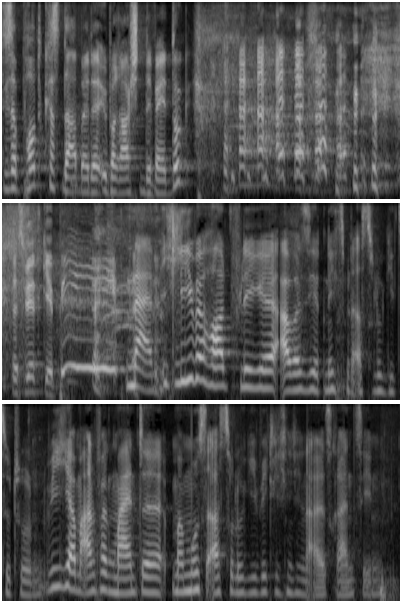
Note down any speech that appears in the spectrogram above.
dieser Podcast-Name der überraschende Wendung. das wird gepiept. Nein, ich liebe Hautpflege, aber sie hat nichts mit Astrologie zu tun. Wie ich am Anfang meinte, man muss Astrologie wirklich nicht in alles reinziehen.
